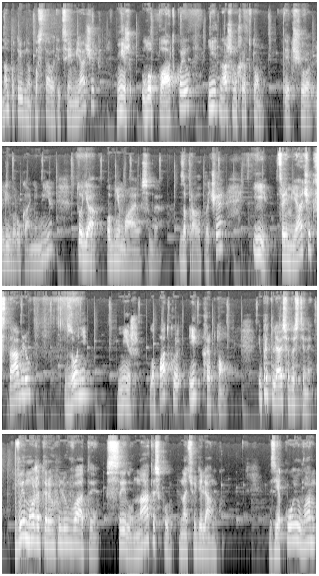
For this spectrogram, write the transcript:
нам потрібно поставити цей м'ячик між лопаткою і нашим хребтом. Якщо ліва рука німіє, то я обнімаю себе за праве плече і цей м'ячик ставлю в зоні між лопаткою і хребтом. І притуляюся до стіни. Ви можете регулювати силу натиску на цю ділянку, з якою вам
